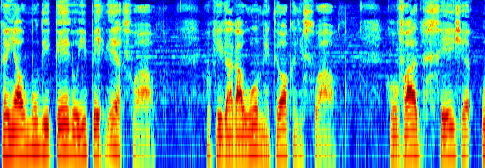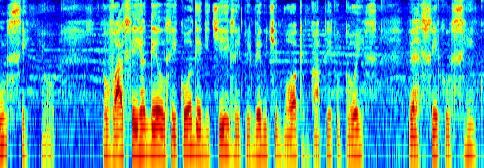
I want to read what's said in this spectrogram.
ganhar o mundo inteiro e perder a sua alma? O que dará o homem troca de sua alma? Louvado seja o Senhor. Louvado seja Deus. E quando ele diz em 1 Timóteo, capítulo 2, versículo 5,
